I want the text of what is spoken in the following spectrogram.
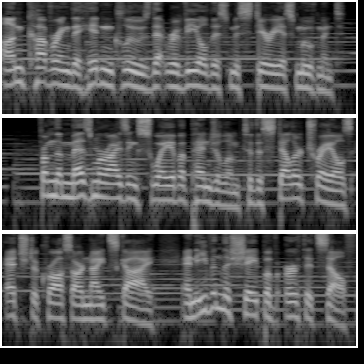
uncovering the hidden clues that reveal this mysterious movement. From the mesmerizing sway of a pendulum to the stellar trails etched across our night sky, and even the shape of Earth itself,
